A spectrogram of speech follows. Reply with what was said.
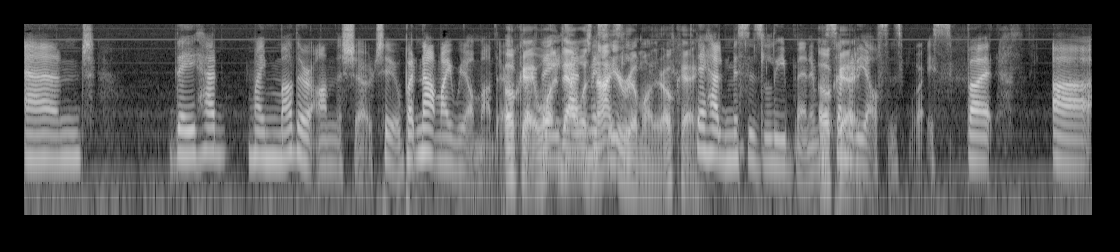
And they had my mother on the show too, but not my real mother. Okay, well, that had was not your real mother. Okay. They had Mrs. Liebman. It was Okay. somebody else's voice. But uh,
